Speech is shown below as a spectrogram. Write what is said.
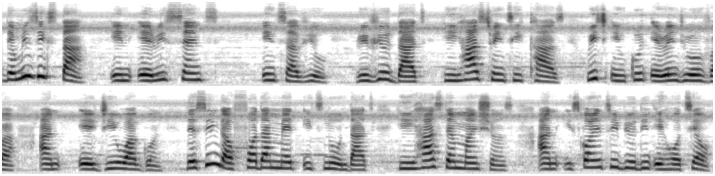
the music star in a recent interview revealed that he has 20 cars which include a Range Rover and a G-Wagon. The singer further made it known that he has 10 mansions and is currently building a hotel.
